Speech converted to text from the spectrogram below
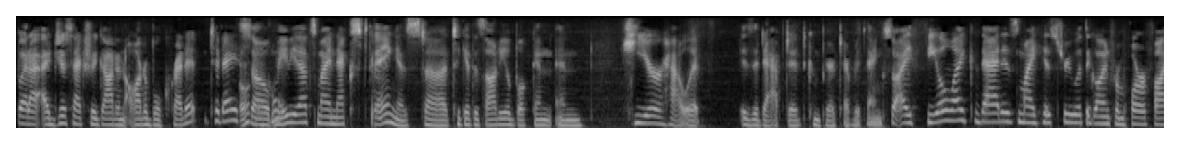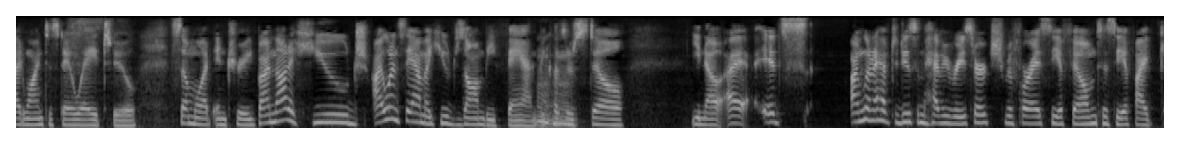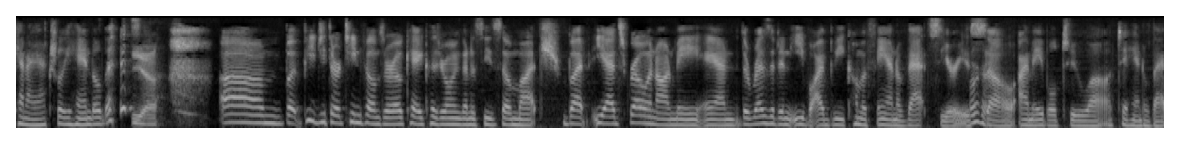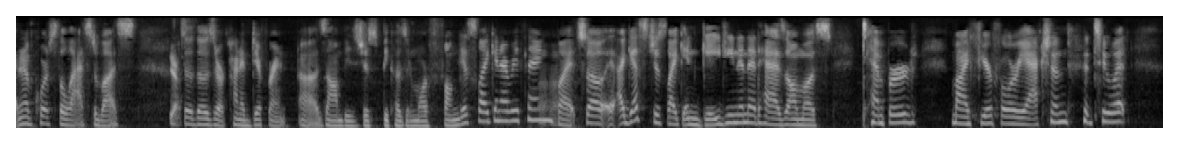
But I, I just actually got an Audible credit today, Okay, so cool. maybe that's my next thing is to to get this audiobook and and hear how it is adapted compared to everything. So I feel like that is my history with it going from horrified wanting to stay away to somewhat intrigued. But I'm not a huge I wouldn't say I'm a huge zombie fan because Mhm. there's still you know, I it's I'm gonna have to do some heavy research before I see a film to see if I can I actually handle this. Yeah. Um, but PG-13 films are okay because you're only going to see so much. But yeah, it's growing on me, and the Resident Evil, I've become a fan of that series, Okay. so I'm able to uh to handle that. And of course, The Last of Us. Yes. So those are kind of different uh, zombies just because they're more fungus-like and everything. Uh-huh. But so I guess just like engaging in it has almost tempered my fearful reaction to it.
